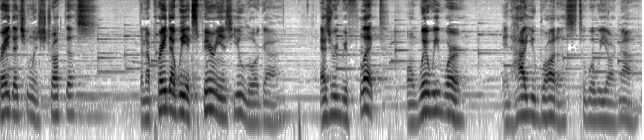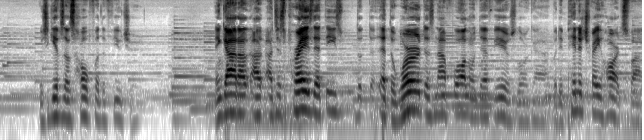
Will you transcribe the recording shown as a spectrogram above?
pray that you instruct us, and I pray that we experience you, Lord God, as we reflect on where we were and how you brought us to where we are now, which gives us hope for the future. And God, I, I, just praise that these that the word does not fall on deaf ears, Lord God, but it penetrate hearts, Father.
